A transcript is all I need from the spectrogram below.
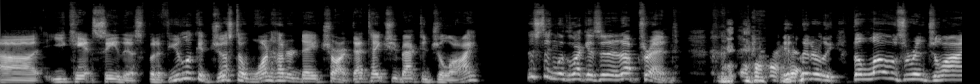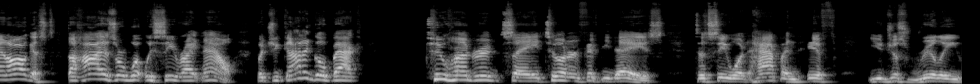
uh, you can't see this, but if you look at just a 100 day chart, that takes you back to July. This thing looks like it's in an uptrend. literally, the lows are in July and August. The highs are what we see right now. But you got to go back 200, say 250 days to see what happened if you just really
